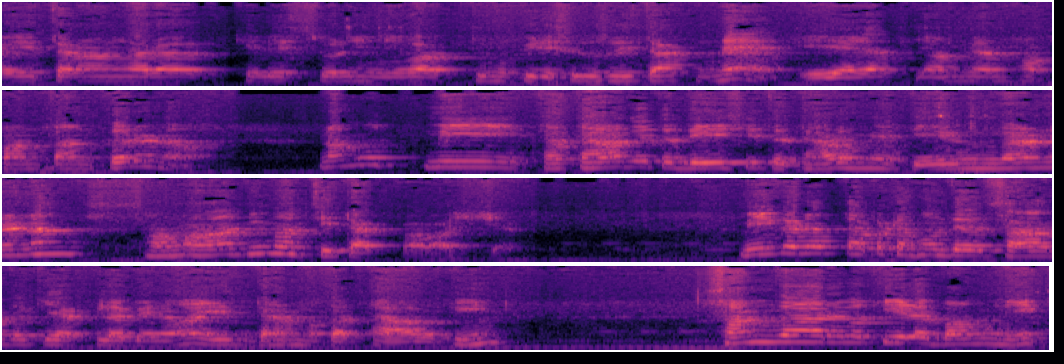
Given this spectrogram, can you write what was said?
ඒ තරම් අර කෙලෙස් වලින් ඉවත් වුණු පිරිසිදු හිතක් නැහැ. ඒ අයත් යම් යම් හපන්කම් කරනවා. නමුත් මේ තථාගත දේශිත ධර්මයේ තේරුම් ගන්න නම් සමාධිමත් හිතක් අවශ්‍යයි. මේකටත් අපට හොඳ සාධකයක් ලැබෙනවා ඒ ධර්ම කතාවකින්. සංගාරව කියලා බමුණෙක්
